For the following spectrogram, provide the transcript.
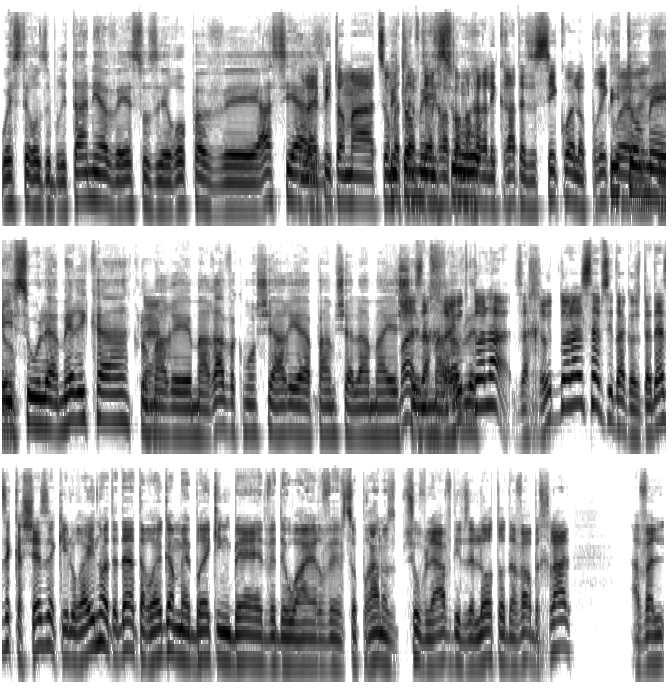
ווסטרוס זה בריטניה ואסוס זה אירופה ואסיה, אולי פתאום התשומת לב תלך ייסעו- למקום אחר לקראת איזה sequel או פריקוול. פתאום אה, כאילו. ייסעו לאמריקה, כלומר אה, מערבה, כמו שאריה הפעם שאלה מה יש זה אה, מערב אחריות גדולה, זה אחריות גדולה לסיים סדרה כזאת, אתה יודע איזה קשה זה, כאילו ראינו, אתה יודע, אתה רואה גם Breaking Bad ו The Wire וסופרנוס, שוב להבדיל זה לא אותו דבר בכלל, אבל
